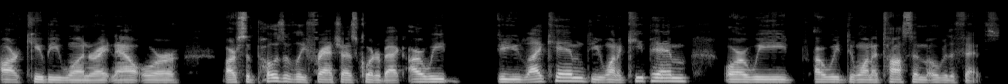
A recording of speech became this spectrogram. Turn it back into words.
our QB1 right now or our supposedly franchise quarterback? Are we do you like him? Do you want to keep him or are we are we do want to toss him over the fence?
